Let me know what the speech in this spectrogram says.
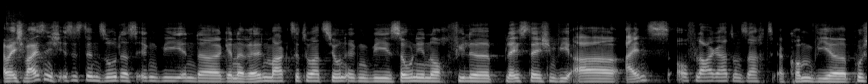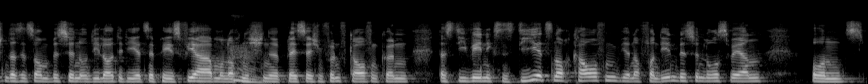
Aber ich weiß nicht, ist es denn so, dass irgendwie in der generellen Marktsituation irgendwie Sony noch viele PlayStation VR 1 Auflage hat und sagt, ja komm, wir pushen das jetzt noch ein bisschen und die Leute, die jetzt eine PS4 haben und noch nicht eine PlayStation 5 kaufen können, dass die wenigstens die jetzt noch kaufen, wir noch von denen ein bisschen loswerden und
